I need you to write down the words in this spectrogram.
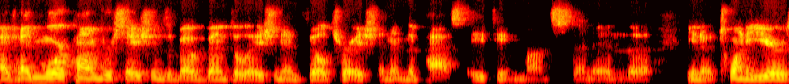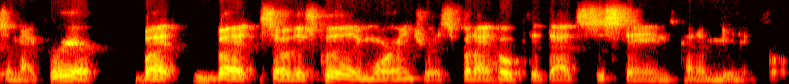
I've had more conversations about ventilation and filtration in the past 18 months than in the you know 20 years of my career. But but so there's clearly more interest. But I hope that that's sustained kind of meaningful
